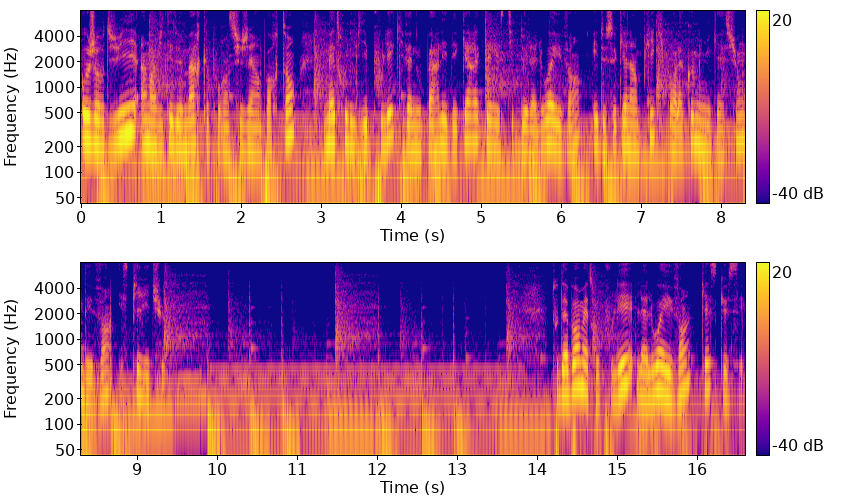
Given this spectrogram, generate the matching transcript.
Aujourd'hui, un invité de marque pour un sujet important, Maître Olivier Poulet, qui va nous parler des caractéristiques de la loi E20 et de ce qu'elle implique pour la communication des vins et spiritueux. Tout d'abord, Maître Poulet, la loi E20, qu'est-ce que c'est?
